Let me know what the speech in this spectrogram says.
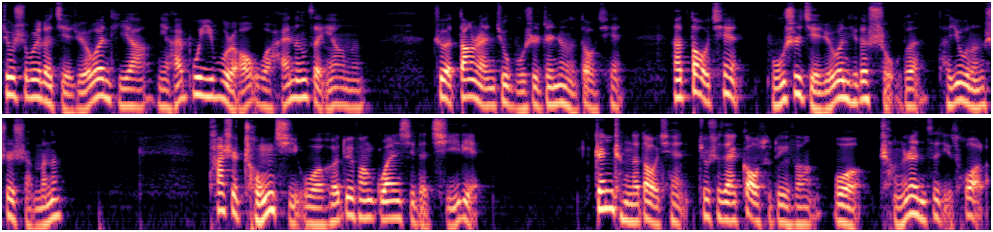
就是为了解决问题呀，你还不依不饶，我还能怎样呢？这当然就不是真正的道歉。那道歉不是解决问题的手段，它又能是什么呢？它是重启我和对方关系的起点。真诚的道歉就是在告诉对方，我承认自己错了。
